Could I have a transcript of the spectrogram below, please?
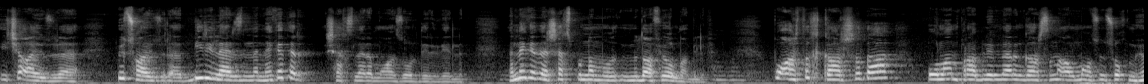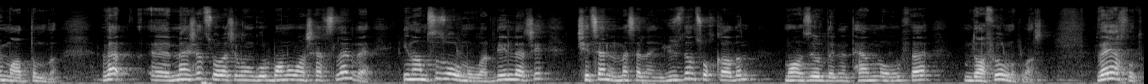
2 ay üzrə, 3 ay üzrə, 1 il ərzində nə qədər şəxslərə mühafizə orderi verilib və nə qədər şəxs bundan müdafiə oluna bilib. Bu artıq qarşıda olan problemlərin qarşısını almaq üçün çox mühüm addımdır. Və e, məişət zorakılığının qurbanı olan şəxslər də inamsız olmurlar. Deyirlər ki, keçən il məsələn 100-dən çox qadın mühafizə orderi ilə təmin olunub və müdafiə olunublar. Və yaxud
